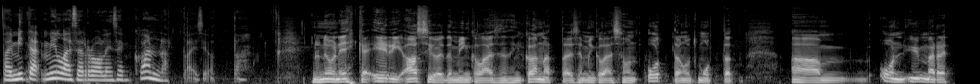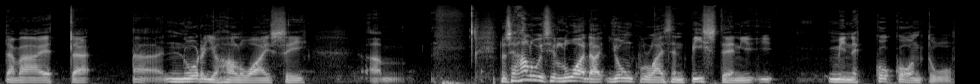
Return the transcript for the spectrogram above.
Tai mitä, millaisen roolin sen kannattaisi ottaa? No ne on ehkä eri asioita, minkälaisen sen kannattaisi ja minkälaisen se on ottanut, mutta ähm, on ymmärrettävää, että äh, Norja haluaisi, ähm, no se haluaisi luoda jonkunlaisen pisteen, minne kokoontuu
